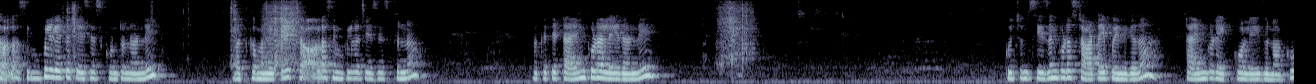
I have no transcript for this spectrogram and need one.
చాలా సింపుల్గా అయితే చేసేసుకుంటున్నాండి బతుకమ్మనైతే చాలా సింపుల్గా చేసేస్తున్నా. నాకైతే టైం కూడా లేదండి. కొంచెం సీజన్ కూడా స్టార్ట్ అయిపోయింది కదా టైం కూడా ఎక్కువ లేదు నాకు.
